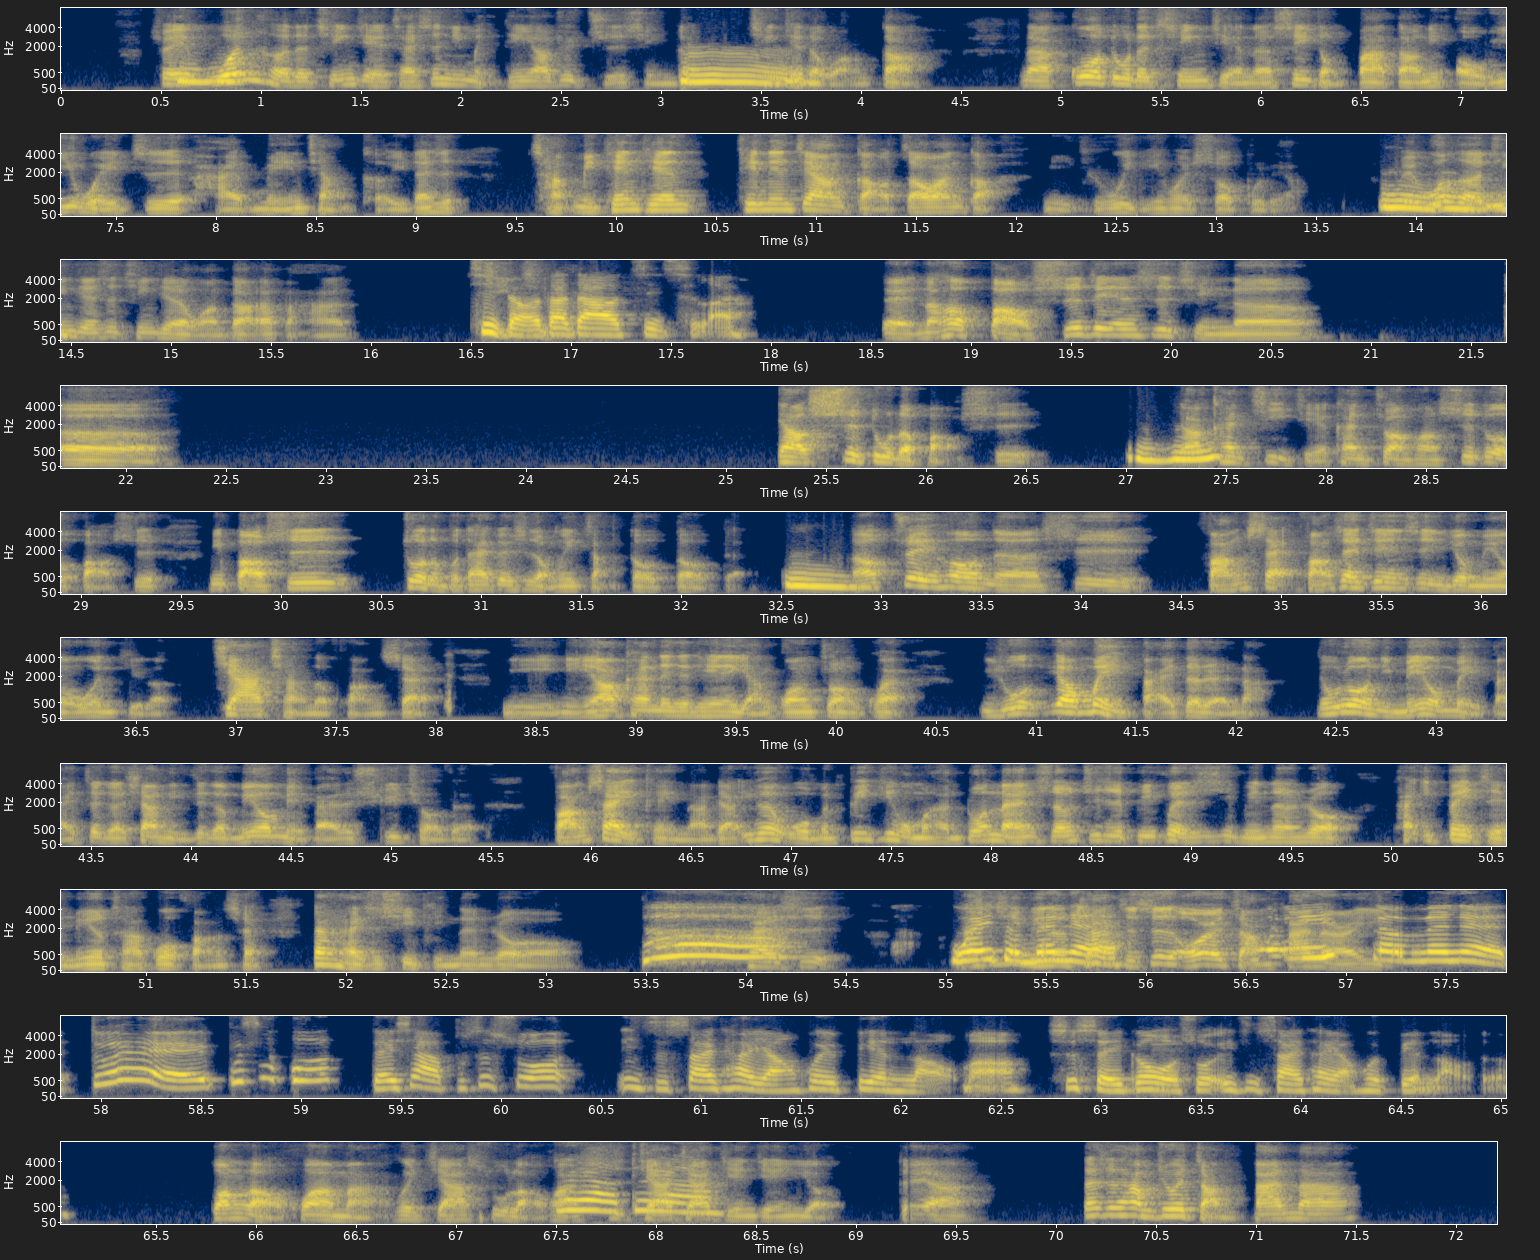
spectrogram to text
所以温和的清洁才是你每天要去执行的嗯清洁的王道。那过度的清洁呢，是一种霸道，你偶一为之还勉强可以，但是长你天天天天这样搞，早晚搞，你皮肤一定会受不了。所以嗯温和嗯清洁是清洁的王道，要把它记得大家要记起来。对，然后保湿这件事情呢，呃，要适度的保湿，要嗯哼，看季节、看状况，适度的保湿。你保湿做的不太对，是容易长痘痘的。嗯，然后最后呢是防晒，防晒这件事情就没有问题了，加强的防晒。你你要看那个天的阳光状况。你如果要美白的人呐、如果你没有美白这个，像你这个没有美白的需求的，防晒也可以拿掉，因为我们毕竟我们很多男生其实皮肤也是细皮嫩肉，他一辈子也没有擦过防晒，但还是细皮嫩肉哦，他还是 Wait a minute 只是偶尔长斑而已。Wait。a minute，对，不是说等一下，不是说一直晒太阳会变老吗？是谁跟我说一直晒太阳会变老的？光老化嘛，会加速老化，对啊是加对啊加减减有，对啊，但是他们就会长斑呐、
